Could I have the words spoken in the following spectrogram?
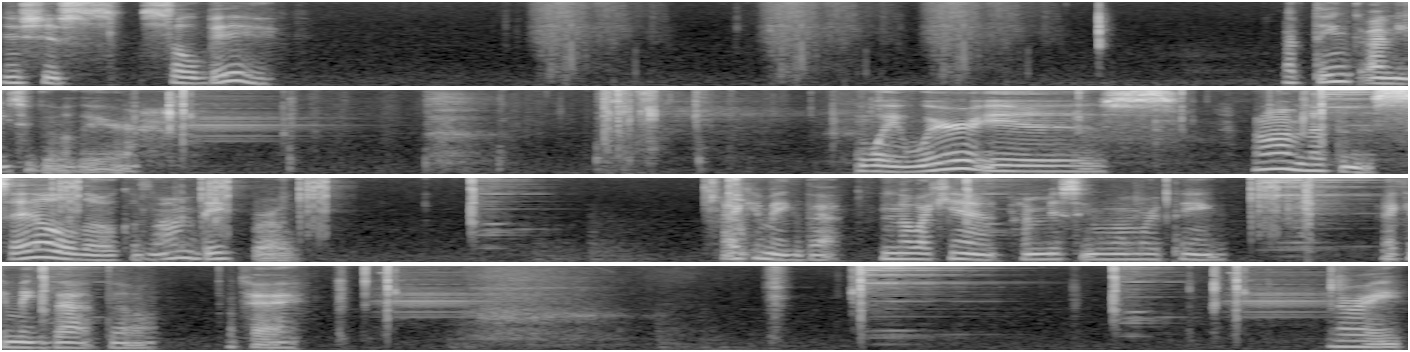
It's just so big. I think I need to go there. Wait, where is... I don't have nothing to sell, though, because I'm big broke. I can make that. No, I can't. I'm missing one more thing. I can make that though. Okay. Alright,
